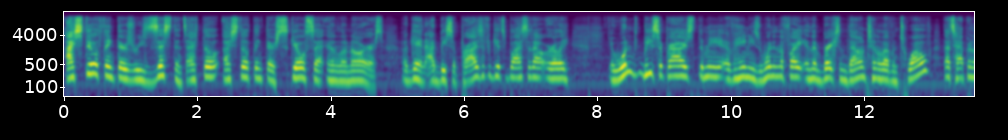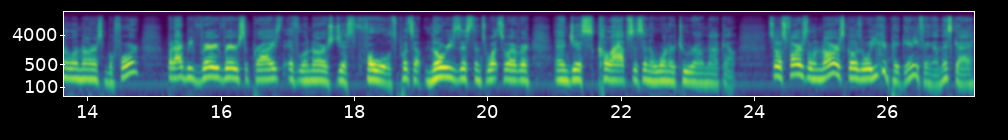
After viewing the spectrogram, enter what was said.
I still think there's resistance. I still I still think there's skill set in Linares. Again, I'd be surprised if he gets blasted out early. It wouldn't be surprised to me if Haney's winning the fight and then breaks him down 10, 11, 12. That's happened to Linares before. But I'd be very, very surprised if Linares just folds, puts up no resistance whatsoever, and just collapses in a one or two round knockout. So as far as Linares goes, well, you can pick anything on this guy.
